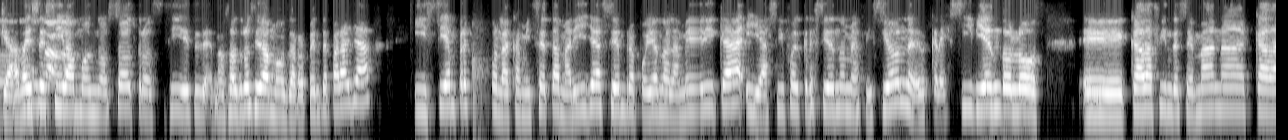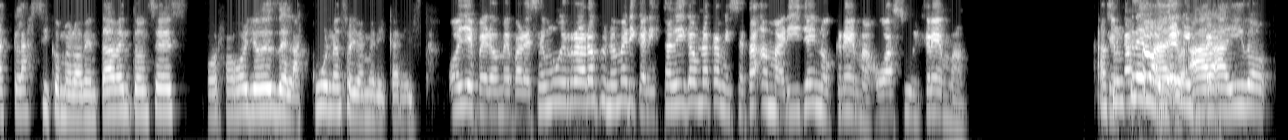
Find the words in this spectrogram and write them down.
que a veces íbamos nosotros, sí, nosotros íbamos de repente para allá, y siempre con la camiseta amarilla, siempre apoyando a la América, y así fue creciendo mi afición, eh, crecí viéndolos eh, cada fin de semana, cada clásico me lo aventaba, entonces por favor, yo desde la cuna soy americanista. Oye, pero me parece muy raro que un americanista diga una camiseta amarilla y no crema o azul crema. Azul crema ha, ido,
